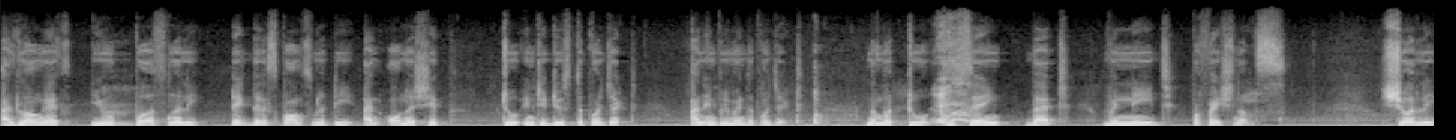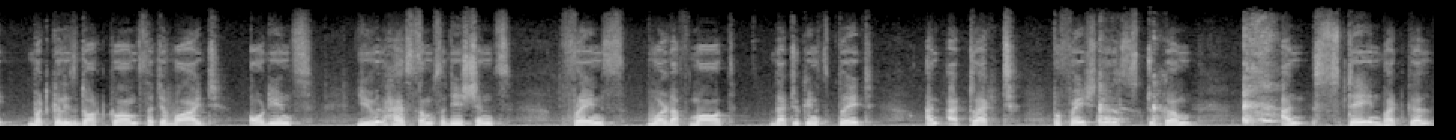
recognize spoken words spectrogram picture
as long as you personally take the responsibility and ownership to introduce the project and implement the project. Number two is saying that we need professionals. Surely, Bhatkallys.com, such a wide audience, you will have some suggestions, friends, word of mouth that you can spread and attract professionals to come and stay in Bhatkal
